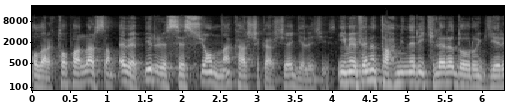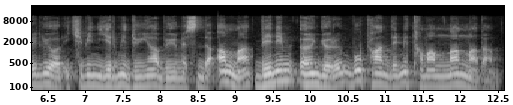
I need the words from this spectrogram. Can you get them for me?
olarak toparlarsam evet bir resesyonla karşı karşıya geleceğiz. IMF'nin tahminleri ikilere doğru geriliyor 2020 dünya büyümesinde ama benim öngörüm bu pandemi tamamlanmadan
